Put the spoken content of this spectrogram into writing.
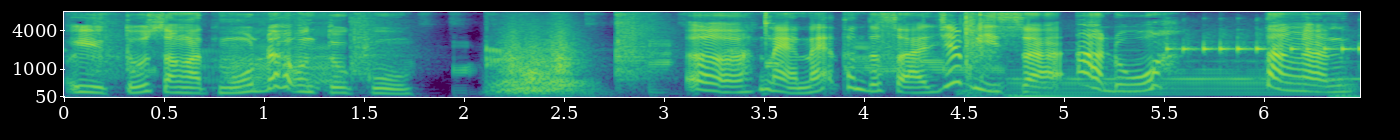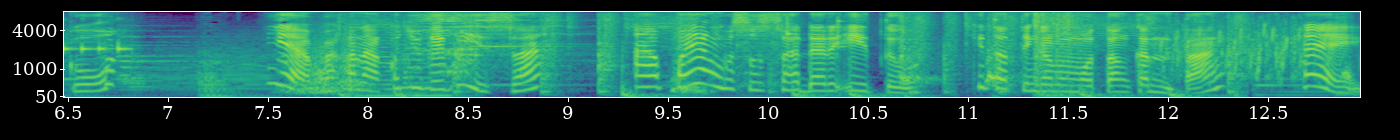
Itu sangat mudah untukku. Eh, nenek tentu saja bisa. Aduh, tanganku. Ya, bahkan aku juga bisa. Apa yang susah dari itu? Kita tinggal memotong kentang. Hei,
